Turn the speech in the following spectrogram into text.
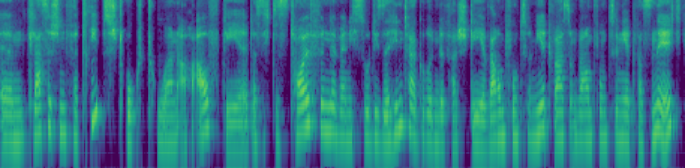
ähm, klassischen Vertriebsstrukturen auch aufgehe, dass ich das toll finde, wenn ich so diese Hintergründe verstehe, warum funktioniert was und warum funktioniert was nicht.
